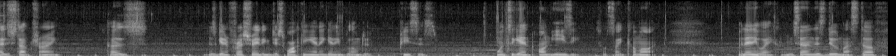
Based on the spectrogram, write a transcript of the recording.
I just stopped trying, cause it was getting frustrating just walking in and getting blown to pieces. Once again, on easy. So it's like, come on. But anyway, I'm selling this dude my stuff.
